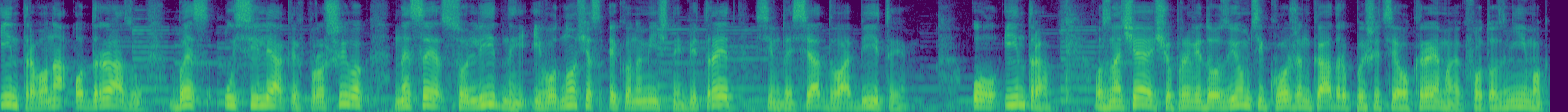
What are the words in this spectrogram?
Intra вона одразу без усіляких прошивок несе солідний і водночас економічний бітрейт 72 біти. All Intra означає, що при відеозйомці кожен кадр пишеться окремо як фотознімок,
